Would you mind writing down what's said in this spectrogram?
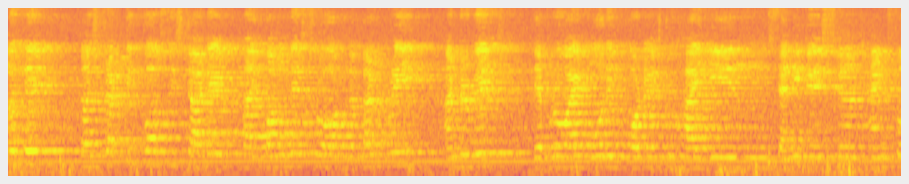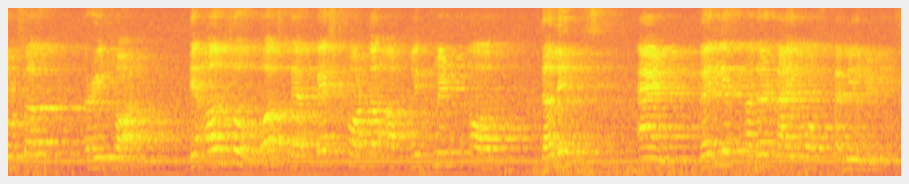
with it, constructive works started by Congress throughout the country under which they provide more importance to hygiene, sanitation and social reform. They also work their best for the upliftment of Dalits and various other type of communities.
